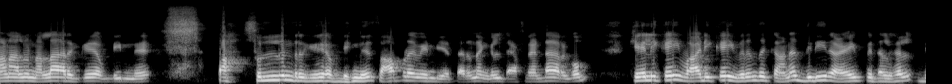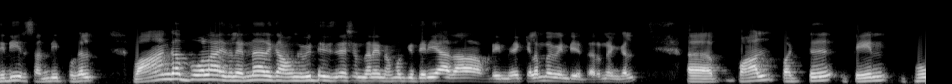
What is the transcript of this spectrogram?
ஆனாலும் நல்லா இருக்கு அப்படின்னு பா சொல்லுன்னு இருக்கு அப்படின்னு சாப்பிட வேண்டிய தருணங்கள் டெஃபினட்டா இருக்கும். கேளிக்கை வாடிக்கை விருந்துக்கான திடீர் அழைப்பிதழ்கள் திடீர் சந்திப்புகள் வாங்க போலாம். இதுல என்ன இருக்கு? அவங்க வீட்டு விசேஷம் தானே நமக்கு தெரியாதா? அப்படின்னு கிளம்ப வேண்டிய தருணங்கள். பால் பட்டு தேன் பூ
